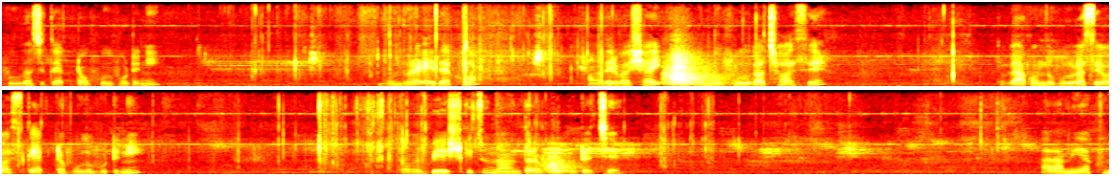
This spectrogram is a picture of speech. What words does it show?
ফুল গাছে তো একটাও ফুল ফোটেনি। বন্ধুরা, এই দেখো, আমাদের বাসায় বন্ধু ফুল গাছও আছে। তবে এখন তো ফুল গাছেও আজকে একটা ফুলও ফুটেনি। তবে বেশ কিছু নয়নতারা ফুল ফুটেছে। আর আমি এখন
